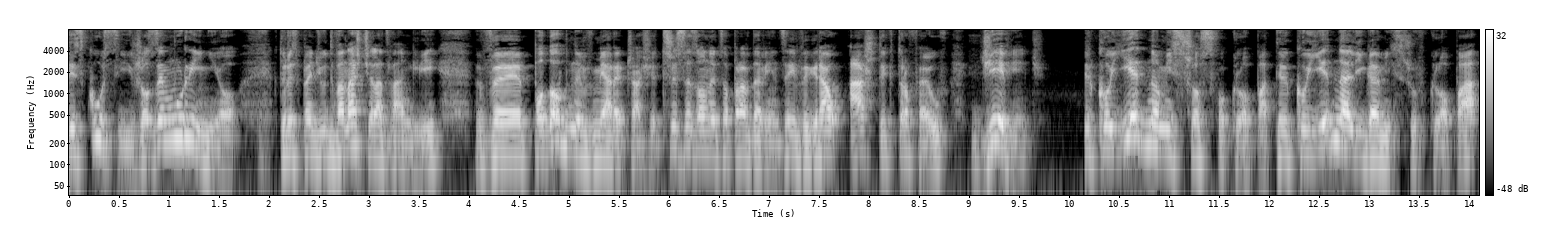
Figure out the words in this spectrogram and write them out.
dyskusji Jose Mourinho, który spędził 12 lat w Anglii, w podobnym w miarę czasie, 3 sezony co prawda więcej, wygrał aż tych trofeów 9. Tylko jedno mistrzostwo Klopa, tylko jedna Liga Mistrzów Klopa.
